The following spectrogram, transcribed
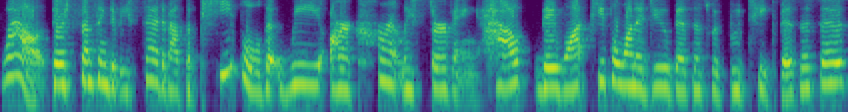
wow, there's something to be said about the people that we are currently serving. How they want people want to do business with boutique businesses,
